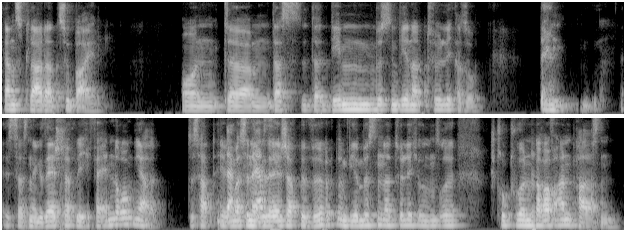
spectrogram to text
ganz klar dazu bei. Und ähm, das, da, dem müssen wir natürlich, also ist das eine gesellschaftliche Veränderung? Ja, das hat irgendwas in der Gesellschaft bewirkt und wir müssen natürlich unsere Strukturen darauf anpassen.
